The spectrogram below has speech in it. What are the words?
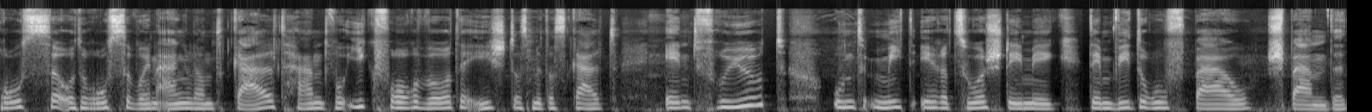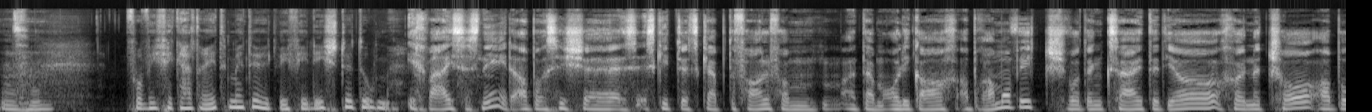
Russen oder Russen, die in England Geld haben, wo eingefroren worden ist, dass man das Geld entfriert und mit ihrer Zustimmung dem Wiederaufbau spendet. Mhm. Von wie viel Geld reden wir dort? Wie viel ist da drum? Ich weiß es nicht, aber es, ist, äh, es, es, gibt jetzt glaube den Fall von dem Oligarch Abramowitsch, der dann gesagt hat, ja, können schon, aber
